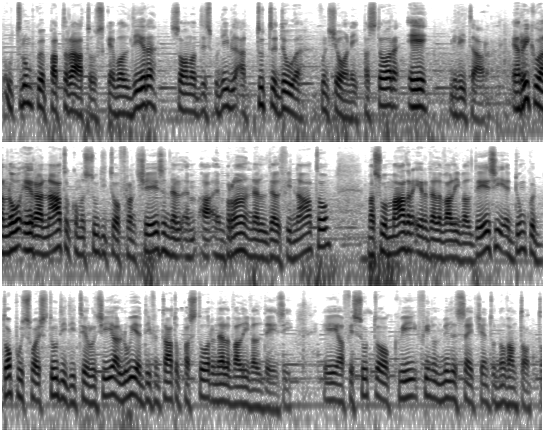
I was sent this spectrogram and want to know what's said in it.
utrumque patratus, che vuol dire sono disponibile a tutte e due funzioni, pastore e militare. Enrico Arnaud era nato come suddito francese nel, a Embrun nel Delfinato ma sua madre era della Valli Valdesi e dunque dopo i suoi studi di teologia lui è diventato pastore nella Valli Valdesi e ha vissuto qui fino al 1698.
